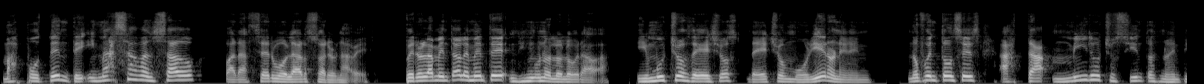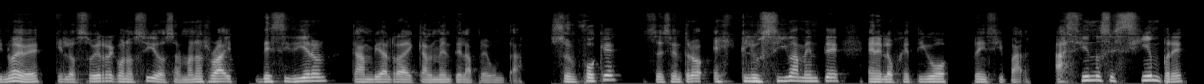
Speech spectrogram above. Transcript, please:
más potente y más avanzado para hacer volar su aeronave. Pero lamentablemente ninguno lo lograba. Y muchos de ellos, de hecho, murieron en no fue entonces hasta 1899 que los hoy reconocidos hermanos Wright decidieron cambiar radicalmente la pregunta. Su enfoque se centró exclusivamente en el objetivo principal, haciéndose siempre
